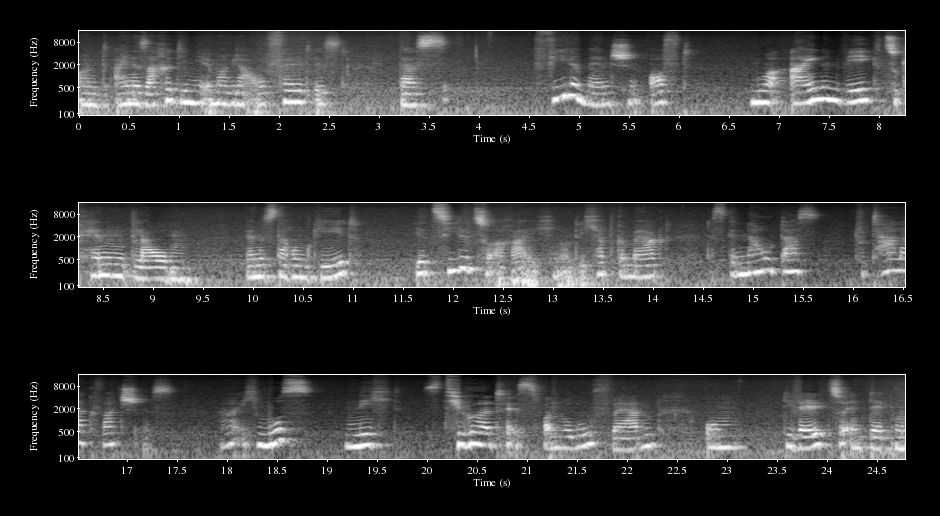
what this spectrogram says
Und eine Sache, die mir immer wieder auffällt, ist, dass viele Menschen oft nur einen Weg zu kennen glauben, wenn es darum geht, ihr Ziel zu erreichen. Und ich habe gemerkt, dass genau das totaler Quatsch ist. Ja, ich muss nicht Stewardess von Beruf werden, um die Welt zu entdecken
